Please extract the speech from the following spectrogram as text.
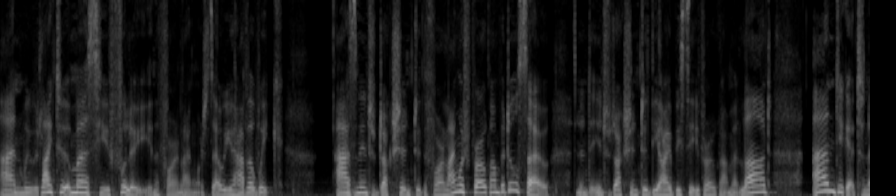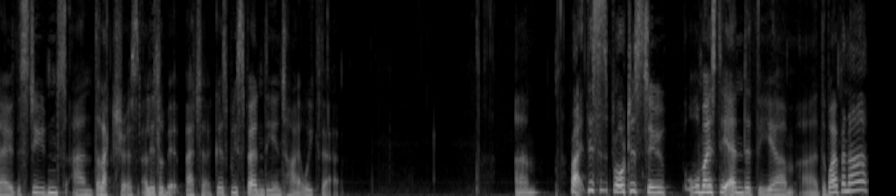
and we would like to immerse you fully in the foreign language. So you have a week as an introduction to the foreign language program, but also an introduction to the IBC program at large and you get to know the students and the lecturers a little bit better because we spend the entire week there. Um, right, this has brought us to almost the end of the, um, uh, the webinar.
